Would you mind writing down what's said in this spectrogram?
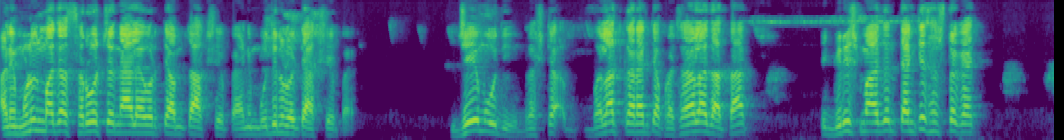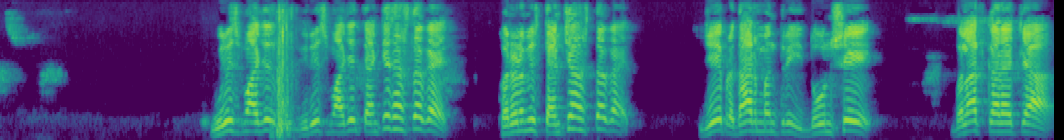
आणि म्हणून माझा सर्वोच्च न्यायालयावरती आमचा आक्षेप आहे आणि मोदींवरती आक्षेप आहे. जे मोदी भ्रष्टा बलात्कारांच्या प्रचाराला जातात ते गिरीश महाजन त्यांचेच हस्तक आहेत. गिरीश महाजन गिरीश महाजन त्यांचेच हस्तक आहेत. फडणवीस त्यांचे हस्तक आहेत. जे प्रधानमंत्री दोनशे बलात्काराच्या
